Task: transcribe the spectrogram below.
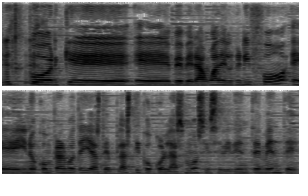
Porque eh, beber agua del grifo eh, y no comprar botellas de plástico con las mosis, evidentemente,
